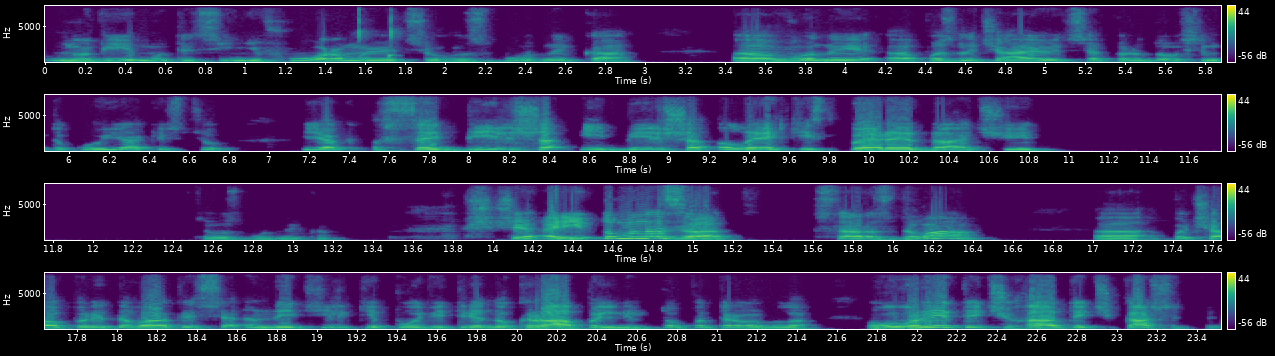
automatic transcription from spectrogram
нові мутаційні форми цього збудника, е, вони е, позначаються передовсім такою якістю, як все більша і більша легкість передачі цього збудника. Ще рік тому назад SARS-2 почав передаватися не тільки повітряно-крапельним, тобто треба було говорити, чихати чи кашляти,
